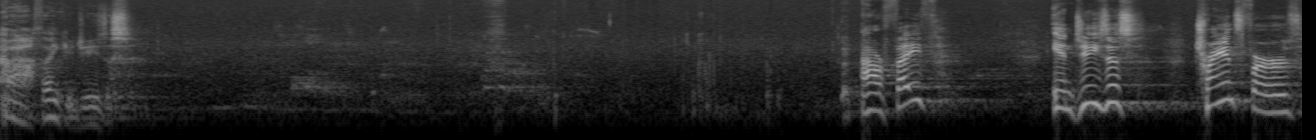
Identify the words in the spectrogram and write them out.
Oh, thank you, Jesus. Our faith in Jesus transfers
